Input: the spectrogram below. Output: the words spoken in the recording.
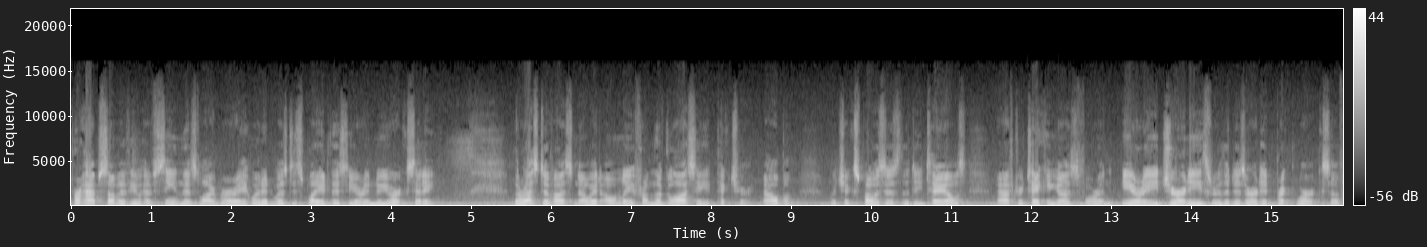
Perhaps some of you have seen this library when it was displayed this year in New York City. The rest of us know it only from the glossy picture album, which exposes the details after taking us for an eerie journey through the deserted brickworks of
